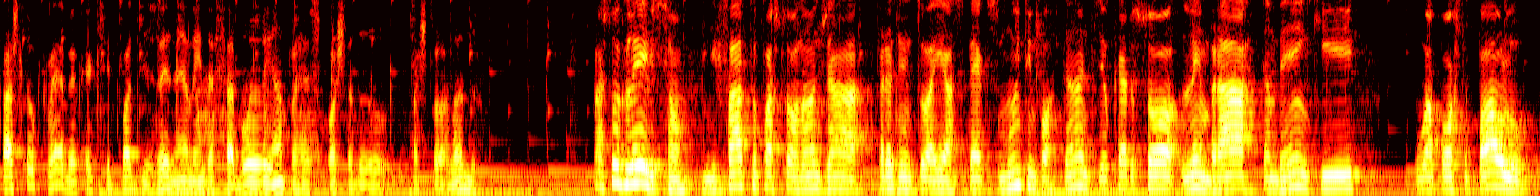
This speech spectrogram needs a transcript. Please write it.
Pastor Kleber, o que, é que você pode dizer, né, além dessa boa e ampla resposta do pastor Orlando? Pastor Gleibson, de fato o pastor Orlando já apresentou aí aspectos muito importantes. Eu quero só lembrar também que o apóstolo Paulo,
